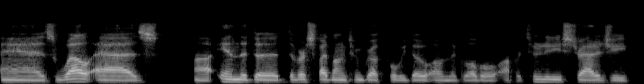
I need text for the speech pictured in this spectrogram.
as well as uh, in the di diversified long-term growth pool, we do own the global opportunity strategy.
